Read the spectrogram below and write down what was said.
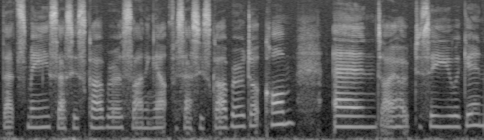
That's me, Sasy Scarborough, signing out for sasyscarborough.com and I hope to see you again.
